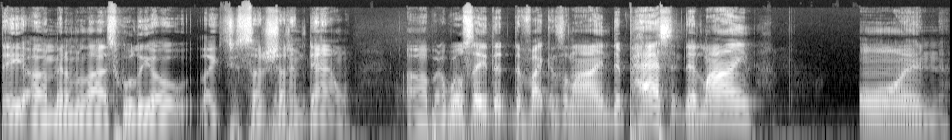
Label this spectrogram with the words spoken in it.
They uh, minimalized Julio, like just sort of shut him down. Uh, but I will say that the Vikings line, their passing, their line on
